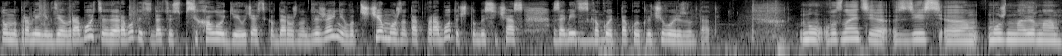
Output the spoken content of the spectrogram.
том направлении, где вы работаете, работаете да, то есть психология участников дорожного движения, движения. Вот с чем можно так поработать, чтобы сейчас заметить mm-hmm. какой-то такой ключевой результат? Ну, вы знаете, здесь э, можно, наверное,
